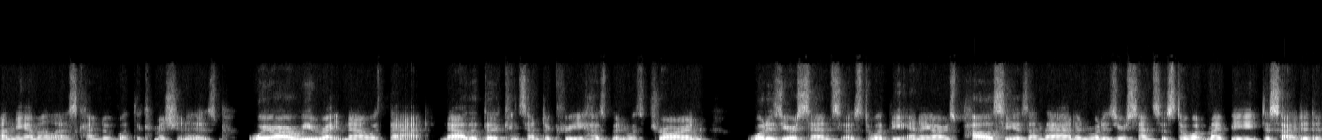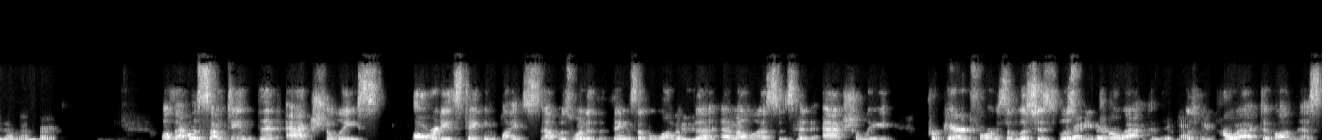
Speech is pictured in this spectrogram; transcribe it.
on the MLS kind of what the commission is. Where are we right now with that? Now that the consent decree has been withdrawn, what is your sense as to what the NAR's policy is on that? And what is your sense as to what might be decided in November? Well, that was something that actually already is taking place. That was one of the things that a lot of mm-hmm. the MLSs had actually prepared for. So let's just let's right. be proactive. Let's be proactive on this.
